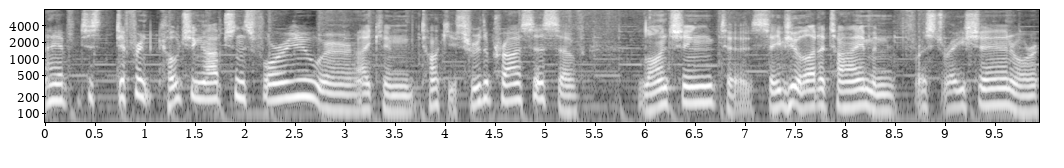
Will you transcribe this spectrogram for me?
I have just different coaching options for you where I can talk you through the process of launching to save you a lot of time and frustration or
